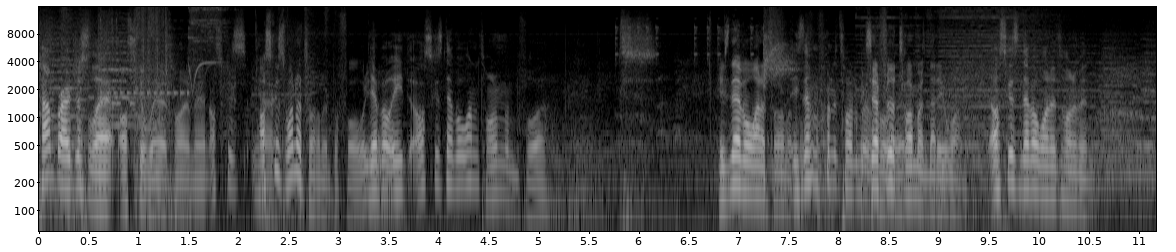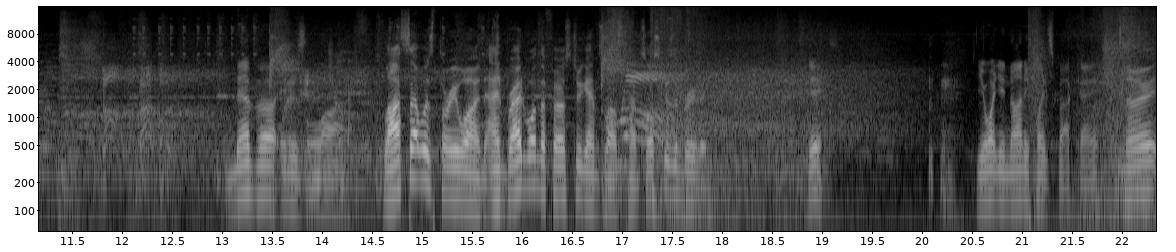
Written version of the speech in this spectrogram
Can't bro just let Oscar win a tournament? Oscar's you know- Oscar's won a tournament before. Yeah, but he, Oscar's never won a tournament before. He's never won a tournament. He's never won a tournament Except for the before. tournament that he won. Oscar's never won a tournament. Never in his life. Last set was 3-1, and Brad won the first two games last time, so Oscar's improving. Yeah. You want your 90 points back, eh? No,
